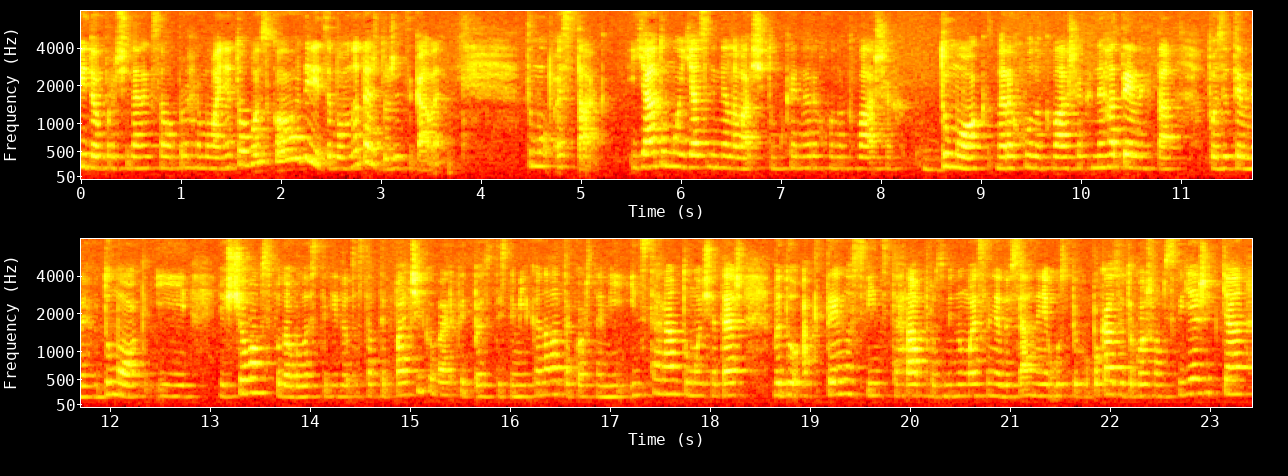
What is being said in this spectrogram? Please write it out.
відео про щоденник самопрограмування, то обов'язково дивіться, бо воно теж дуже цікаве. Тому ось так. Я думаю, я змінила ваші думки на рахунок ваших думок, на рахунок ваших негативних та позитивних думок. І якщо вам сподобалось це відео, то ставте пальчик вверх, підписуйтесь на мій канал, також на мій інстаграм, тому що я теж веду активно свій інстаграм про зміну мислення, досягнення успіху. Показую також вам своє життя,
